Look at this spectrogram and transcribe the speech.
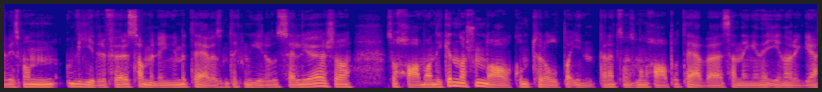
Hvis man viderefører sammenligning med TV som Teknologirådet selv gjør, så, så har man ikke nasjonal kontroll på internett sånn som man har på TV-sendingene i Norge.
